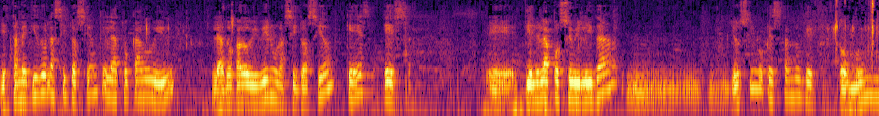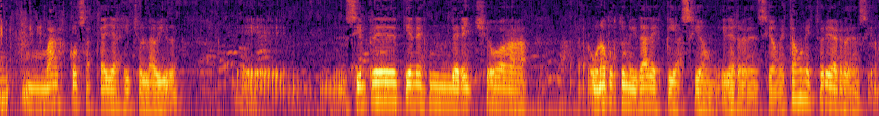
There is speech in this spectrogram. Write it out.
y está metido en la situación que le ha tocado vivir. Le ha tocado vivir una situación que es esa. Eh, tiene la posibilidad, mm, yo sigo pensando que por muy malas cosas que hayas hecho en la vida, eh, siempre tienes un derecho a, una oportunidad de expiación y de redención. Esta es una historia de redención.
